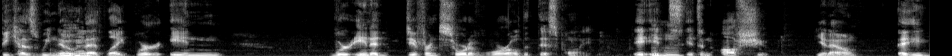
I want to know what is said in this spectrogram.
because we know Mhm. that like we're in we're in a different sort of world at this point. It, it's it's an offshoot, you know. I,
